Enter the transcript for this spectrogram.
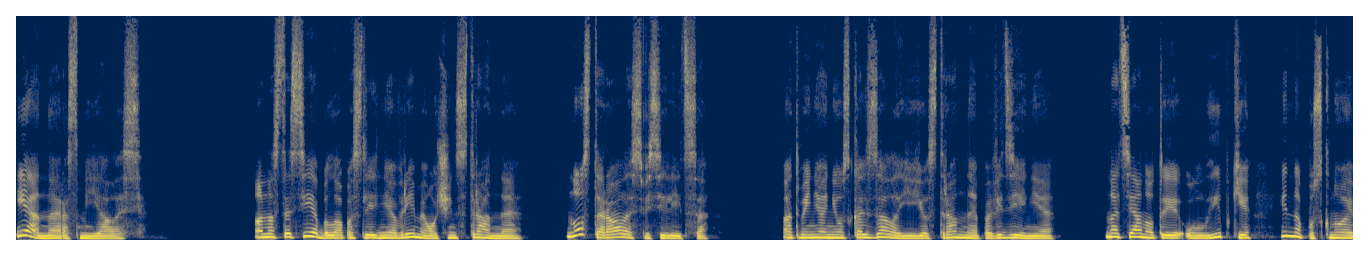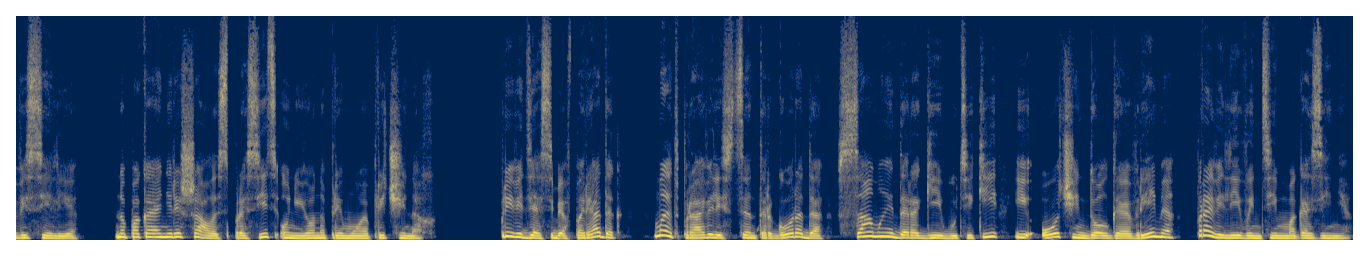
И она рассмеялась. Анастасия была последнее время очень странная но старалась веселиться. От меня не ускользало ее странное поведение, натянутые улыбки и напускное веселье, но пока я не решалась спросить у нее напрямую о причинах. Приведя себя в порядок, мы отправились в центр города в самые дорогие бутики и очень долгое время провели в интим-магазине.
